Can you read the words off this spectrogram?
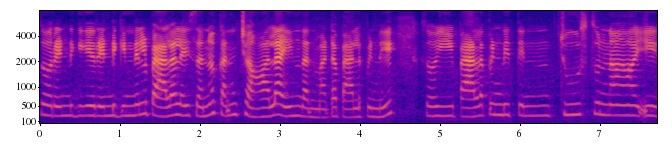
సో రెండు గి- రెండు గిన్నెలు పేలాలు వేసాను. కానీ చాలా అయిందనమాట పేలపిండి. సో ఈ పేలపిండి తిన్ చూస్తున్న ఈ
